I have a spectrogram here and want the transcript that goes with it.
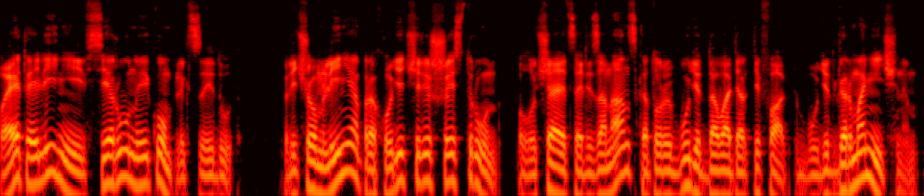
По этой линии все руны и комплексы идут. Причем линия проходит через 6 рун. Получается резонанс, который будет давать артефакт, будет гармоничным.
